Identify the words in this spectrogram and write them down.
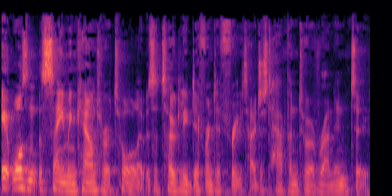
It wasn't the same encounter at all. It was a totally different Ifrit I just happened to have run into.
